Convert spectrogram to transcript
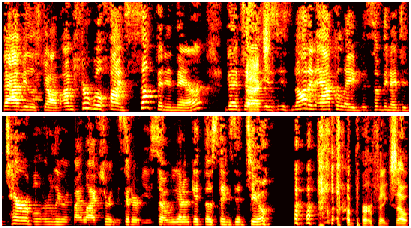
fabulous job. I'm sure we'll find something in there that uh, is, is not an accolade, but something I did terrible earlier in my life during this interview. So we got to get those things in too. Perfect. So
